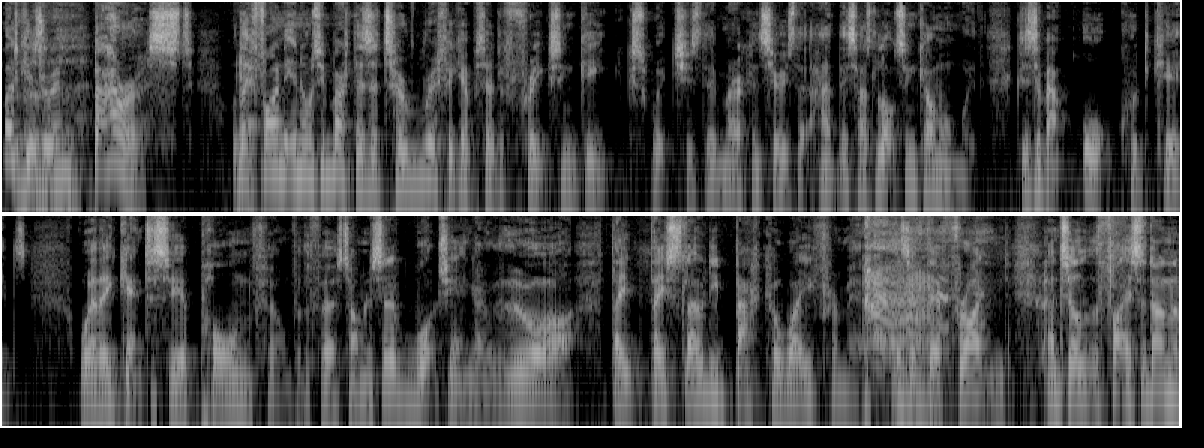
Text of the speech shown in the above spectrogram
most kids are embarrassed. Well, They find it enormously embarrassing. There's a terrific episode of Freaks and Geeks, which is the American series that had, this has lots in common with, because it's about awkward kids, where they get to see a porn film for the first time. And instead of watching it and going, Ugh, they, they slowly back away from it as if they're frightened until the, it's done in a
